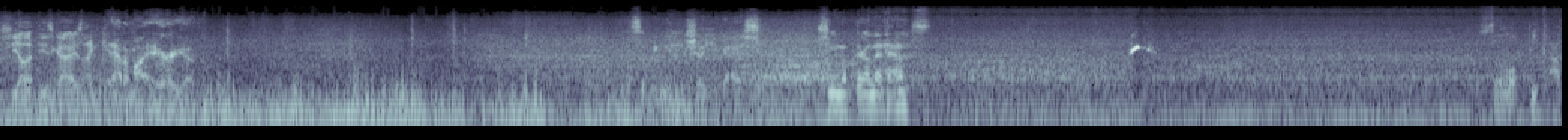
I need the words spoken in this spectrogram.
Just yell at these guys like, get out of my area. Let's see if we can show you guys. See him up there on that house? It's a little peacock.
